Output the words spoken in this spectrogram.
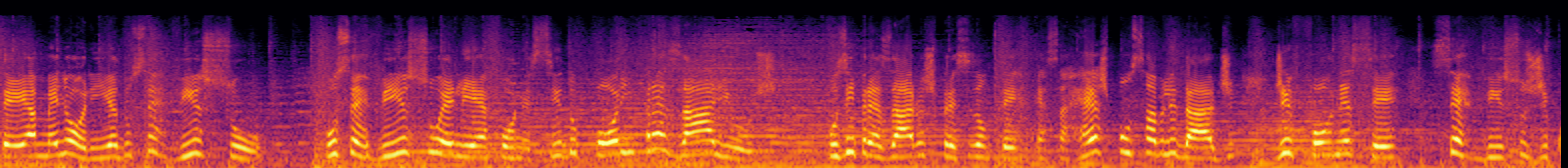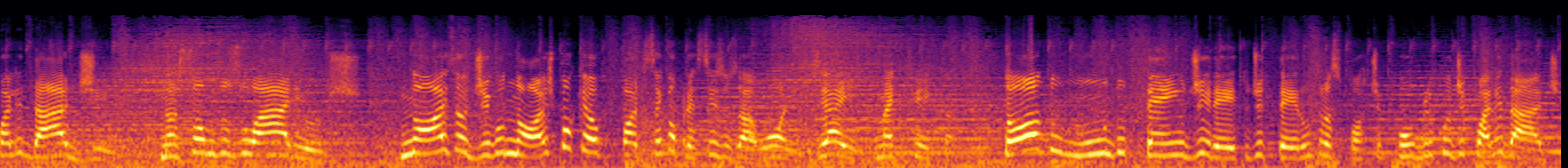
ter a melhoria do serviço. O serviço ele é fornecido por empresários. Os empresários precisam ter essa responsabilidade de fornecer serviços de qualidade. Nós somos usuários. Nós, eu digo nós, porque pode ser que eu precise usar o ônibus. E aí, como é que fica? Todo mundo tem o direito de ter um transporte público de qualidade.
